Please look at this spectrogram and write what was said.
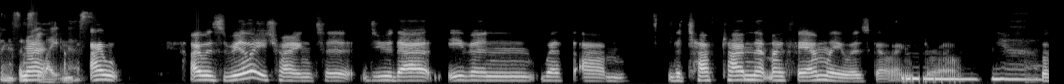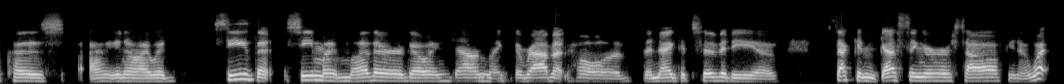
and I, lightness. I, I was really trying to do that even with um, the tough time that my family was going through. Yeah. Because I, you know, I would see that see my mother going down like the rabbit hole of the negativity of second guessing herself, you know, what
